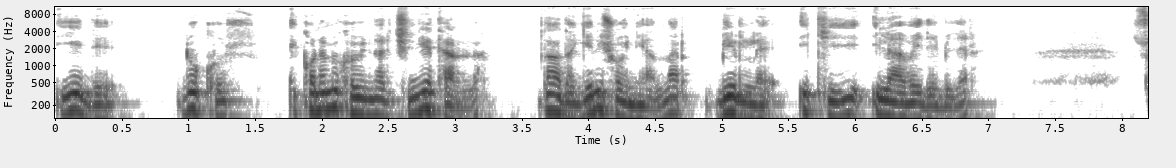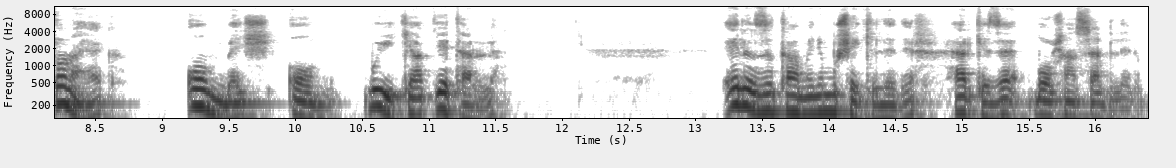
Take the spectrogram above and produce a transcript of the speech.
7, 9 ekonomik oyunlar için yeterli. Daha da geniş oynayanlar 1 ile 2'yi ilave edebilir. Son ayak 15, 10 bu iki at yeterli. Elazığ tahminim bu şekildedir. Herkese bol şanslar dilerim.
